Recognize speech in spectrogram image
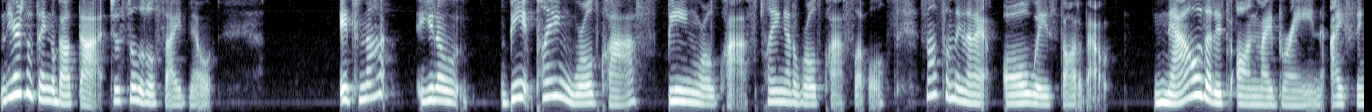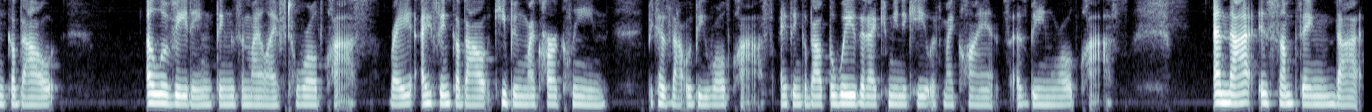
And here's the thing about that just a little side note it's not, you know, be, playing world class, being world class, playing at a world class level, it's not something that I always thought about. Now that it's on my brain, I think about elevating things in my life to world class, right? I think about keeping my car clean because that would be world class. I think about the way that I communicate with my clients as being world class. And that is something that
